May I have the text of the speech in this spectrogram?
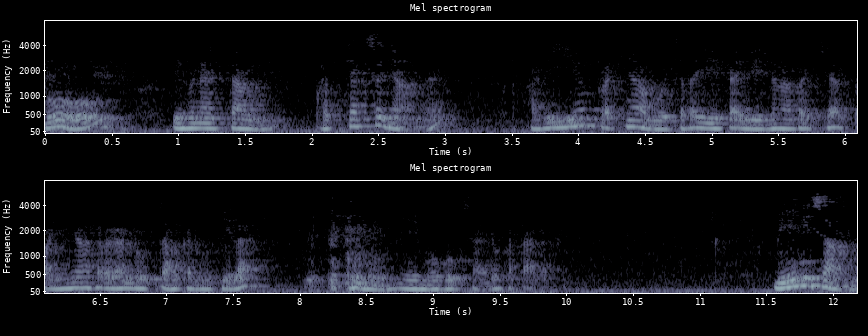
හෝ එහෙම නැත්නම් ප්‍රත්‍යක්ෂ ඥාන හරිය ප්‍රඥාව උතරයි ඒකයි වේදනා පත්‍ය පඤ්ඤා කරගන්න උත්සාහ කරමු කියලා මේ මොකක්සයිද කතා කරන්නේ. මේ නිසාම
